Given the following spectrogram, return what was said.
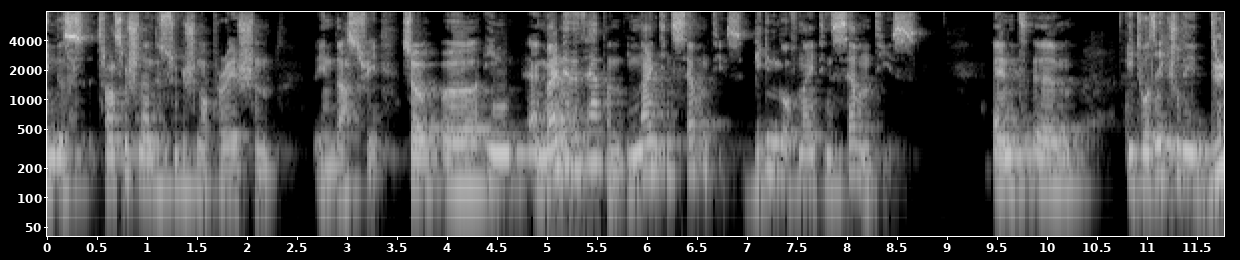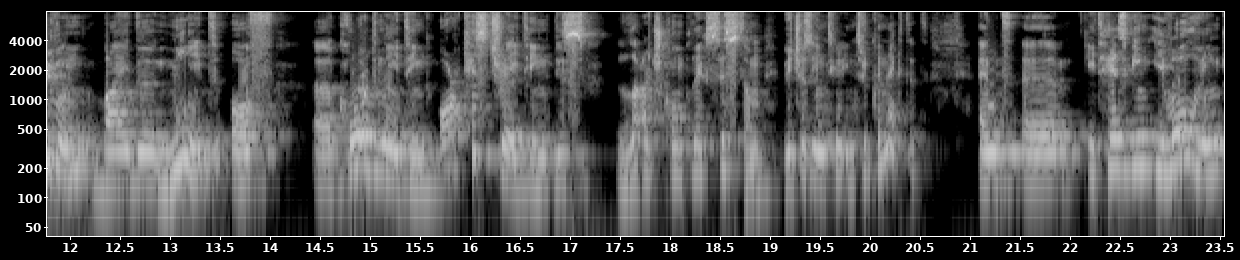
in this transmission and distribution operation industry. So, uh, in, and when did it happen? In 1970s, beginning of 1970s. And um, it was actually driven by the need of uh, coordinating, orchestrating this large complex system which is inter- interconnected. And uh, it has been evolving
